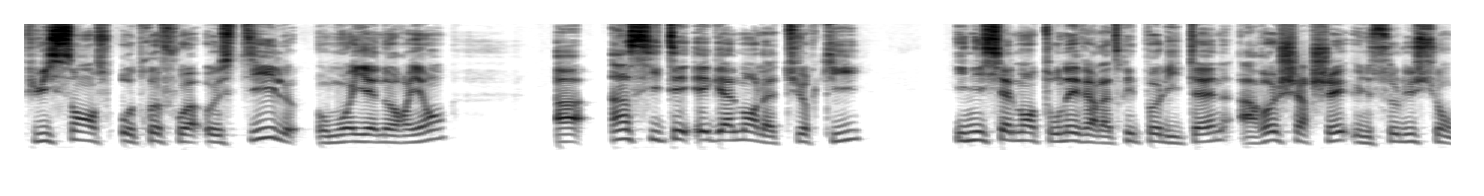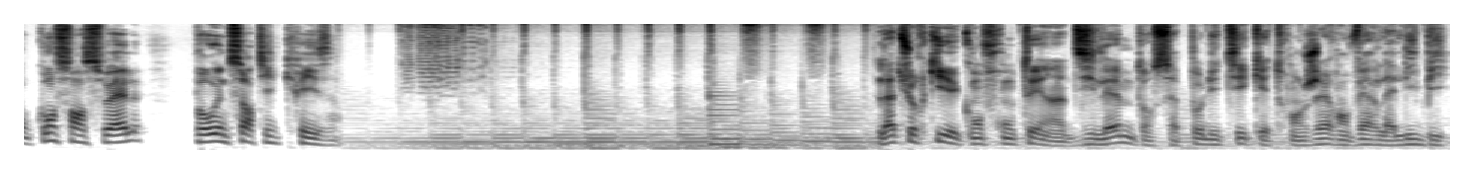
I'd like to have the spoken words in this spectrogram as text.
puissances autrefois hostiles au Moyen-Orient a incité également la Turquie initialement tourné vers la Tripolitaine, a recherché une solution consensuelle pour une sortie de crise. La Turquie est confrontée à un dilemme dans sa politique étrangère envers la Libye.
